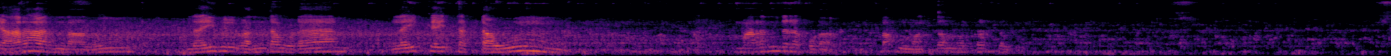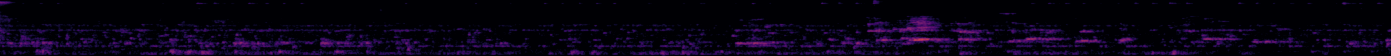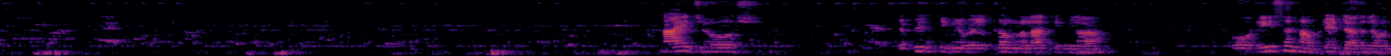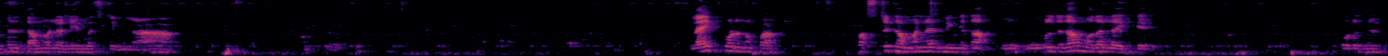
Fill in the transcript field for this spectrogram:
யாராக இருந்தாலும் லைவில் வந்தவுடன் லைக்கை தட்டவும் மறந்துடக்கூடாது. மொத்தம் மொத்த மொத்த ஹாய் ஜோஷ் எப்படி இருக்கீங்க? வெல்கம் நல்லா இருக்கீங்களா? ஓ ரீசன்ட் அப்டேட் அதில் வந்து தமிழில் நேம் வச்சிட்டிங்களா? ஓகே ஓகே லைக் போடுங்கப்பா. ஃபஸ்ட்டு கமெண்ட் நீங்கள் தான் உங்களது தான் முதல் லைக்கு போடுங்க.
